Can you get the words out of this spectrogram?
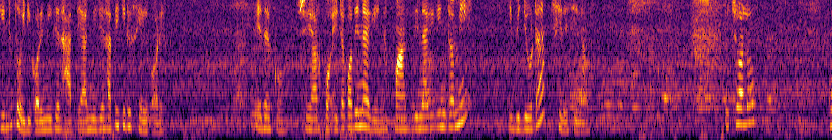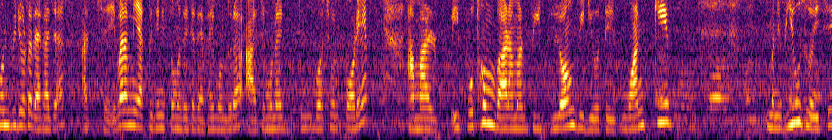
কিন্তু তৈরি করে নিজের হাতে, আর নিজের হাতেই কিন্তু সেল করে। এ দেখো, সে আর এটা কদিন আগে না, পাঁচ দিন আগে কিন্তু আমি এই ভিডিওটা ছেড়েছিলাম। তো চলো, কোন ভিডিওটা দেখা যাক? আচ্ছা এবার আমি একটা জিনিস তোমাদেরকে দেখাই বন্ধুরা। আজ মনে হয় দু বছর পরে আমার এই প্রথমবার আমার লং ভিডিওতে ওয়ান কে মানে ভিউজ হয়েছে,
